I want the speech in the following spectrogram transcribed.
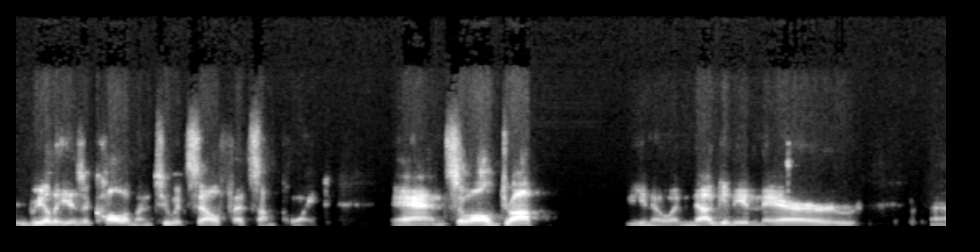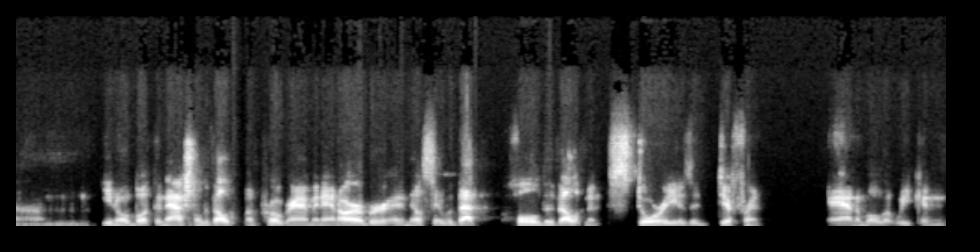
really is a column unto itself at some point and so I'll drop, you know, a nugget in there, um, you know, about the National Development Program in Ann Arbor, and they'll say, well, that whole development story is a different animal that we can,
